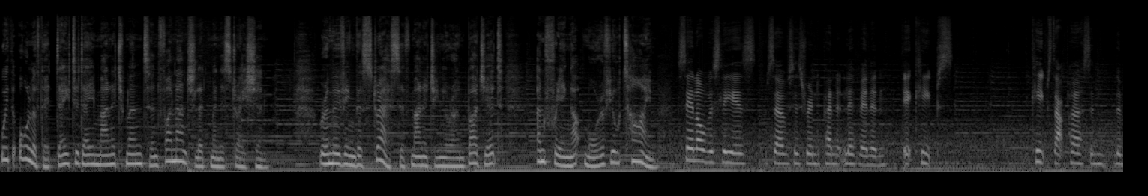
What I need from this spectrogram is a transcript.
with all of the day-to-day management and financial administration, removing the stress of managing your own budget and freeing up more of your time. SIL obviously is services for independent living and it keeps keeps that person the,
